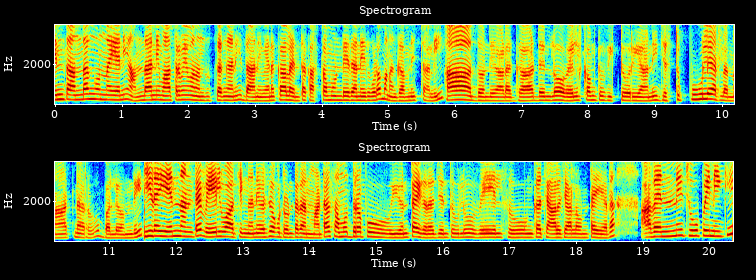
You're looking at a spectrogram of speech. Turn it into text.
ఇంత అందంగా ఉన్నాయని అందాన్ని మాత్రమే మనం చూస్తాం కానీ దాని వెనకాల ఎంత కష్టం ఉండేది అనేది కూడా మనం గమనించాలి. ఆ అదండి ఆడ గార్డెన్లో వెల్కమ్ టు విక్టోరియా అని జస్ట్ పూలే అట్లా నాటినారు. భలే ఉంది. ఈడ ఏంటంటే వేల్ వాచింగ్ అనేసి ఒకటి ఉంటది అనమాట సముద్రపు ఇవి ఉంటాయి కదా జంతువులు వేల్స్ ఇంకా చాలా చాలా ఉంటాయి కదా. అవన్నీ చూపినీకి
